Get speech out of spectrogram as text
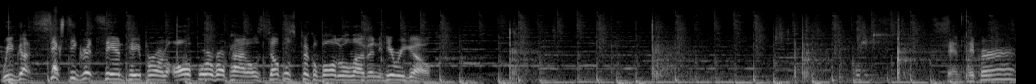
We've got 60 grit sandpaper on all four of our paddles, doubles pickleball to 11. Here we go. Sandpaper.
